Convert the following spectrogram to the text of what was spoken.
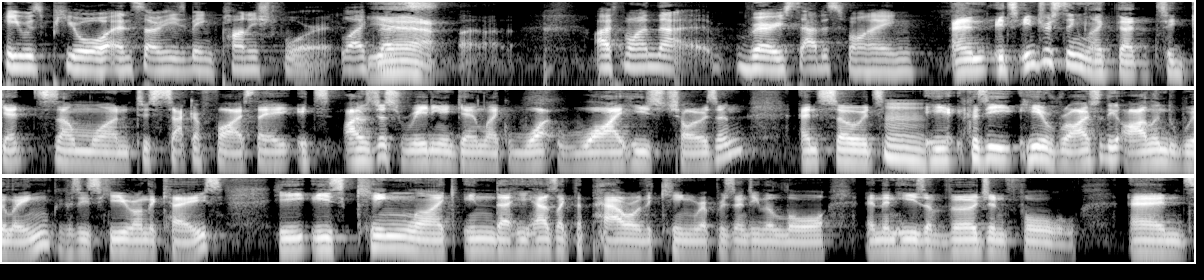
He was pure, and so he's being punished for it. Like, Yeah. that's, I find that very satisfying. And it's interesting like that to get someone to sacrifice. They it's I was just reading again like what why he's chosen. And so it's hmm. he because he he arrives at the island willing because he's here on the case. He is king like in that he has like the power of the king representing the law, and then he's a virgin fool. And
